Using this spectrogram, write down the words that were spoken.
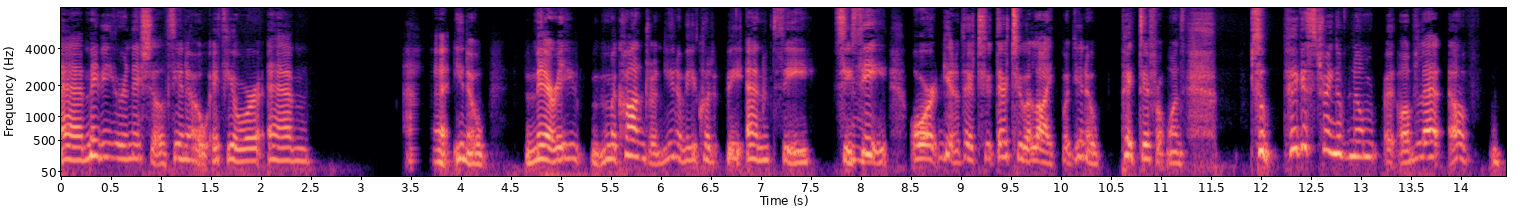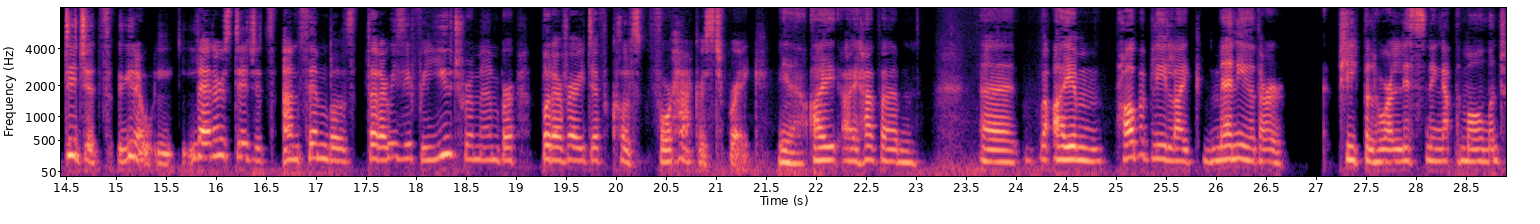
uh, maybe your initials. You know, if you were, um, uh, you know, Mary McCondron, you know, you could be MCCC or, you know, they're two, they're two alike, but, you know, pick different ones. So pick a string of number of let of digits, you know, letters, digits, and symbols that are easy for you to remember, but are very difficult for hackers to break. Yeah, I I have um uh I am probably like many other people who are listening at the moment,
